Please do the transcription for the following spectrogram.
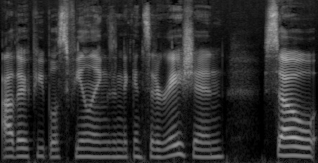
other people's feelings into consideration. So,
